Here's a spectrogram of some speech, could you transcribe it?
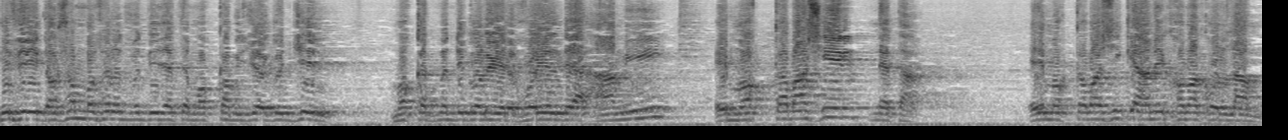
হিজরি দশম বছরের মধ্যে যাতে মক্কা বিজয় করছিল গলিয়ে হইল দেয় আমি এই মক্কাবাসীর নেতা। এই মক্কাবাসীকে আমি ক্ষমা করলাম।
